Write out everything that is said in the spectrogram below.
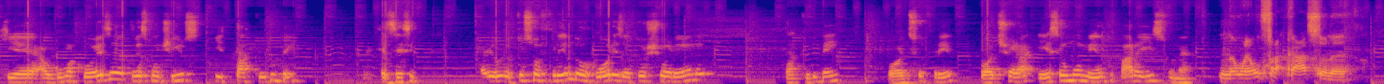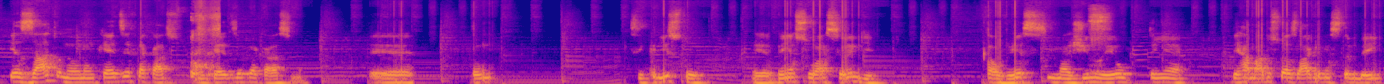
Que é alguma coisa, três pontinhos e tá tudo bem. Quer dizer, assim, eu, eu tô sofrendo horrores, eu tô chorando, tá tudo bem. Pode sofrer, pode chorar. Esse é o momento para isso, né? Não é um fracasso, né? Exato, não, não quer dizer fracasso. Não quer dizer fracasso, né? É, então, se Cristo é, venha suar sangue talvez, imagino eu, tenha derramado suas lágrimas também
